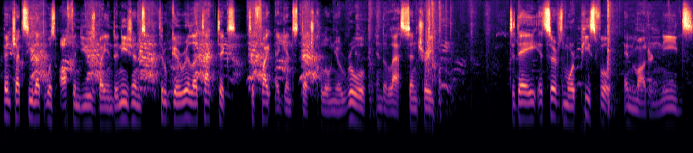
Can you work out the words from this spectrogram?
Pencak Silat was often used by Indonesians through guerrilla tactics to fight against Dutch colonial rule in the last century. Today, it serves more peaceful and modern needs.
